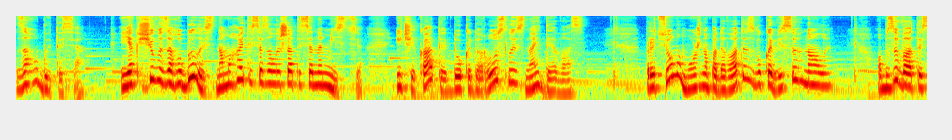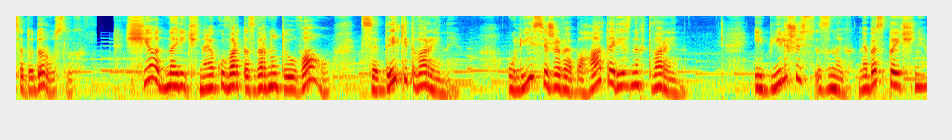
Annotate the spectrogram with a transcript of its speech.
загубитися. Якщо ви загубились, намагайтеся залишатися на місці і чекати, доки дорослий знайде вас. При цьому можна подавати звукові сигнали, обзиватися до дорослих. Ще одна річ, на яку варто звернути увагу, це дикі тварини. У лісі живе багато різних тварин, і більшість з них небезпечні.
